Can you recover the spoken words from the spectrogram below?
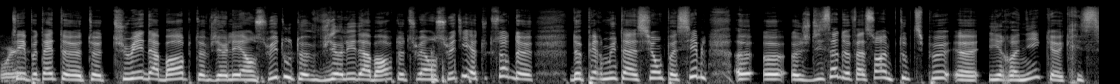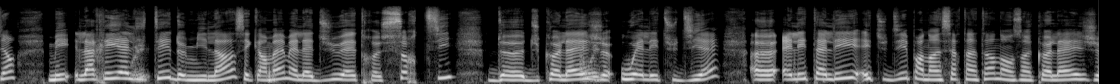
Oui. Tu sais, peut-être euh, te tuer d'abord, puis te violer ensuite, ou te violer d'abord, te tuer ensuite. Il y a toutes sortes de, de permutations possibles. Euh, euh, euh, je dis ça de façon un tout petit peu euh, ironique, euh, Christian, mais la réalité de Mila, c'est quand même, elle a dû être sortie de, du collège Ah oui. où elle étudiait. Euh, elle est allée étudier pendant un certain temps dans un collège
